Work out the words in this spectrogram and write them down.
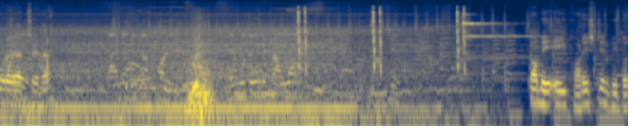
পড়ে যাচ্ছে এটা। এর মধ্যে কিন্তু তবে এই ফরেস্টের ভিতর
